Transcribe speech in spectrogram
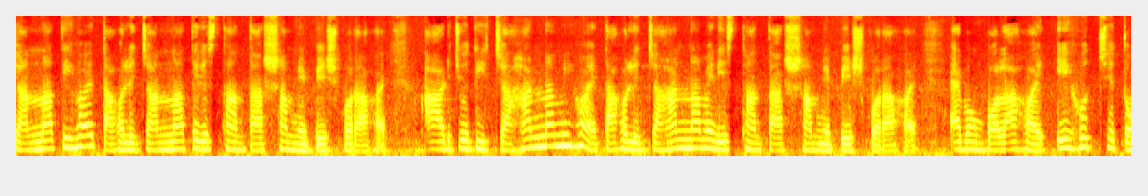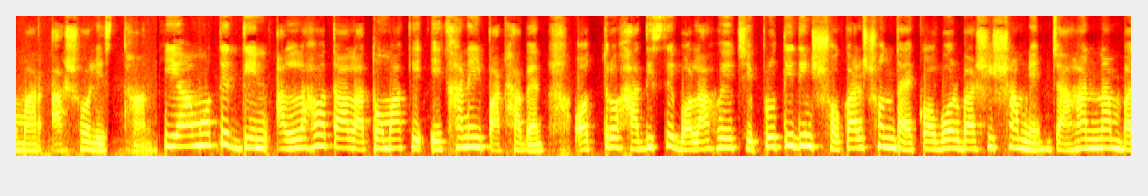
জান্নাতি হয়, তাহলে জান্নাতের স্থান তার সামনে পেশ করা হয়। আর যদি জাহান্নামি হয়, তাহলে জাহান্নামের স্থান তার সামনে পেশ করা হয় এবং বলা হয়, এ হচ্ছে তোমার আসল স্থান। কিয়ামতের দিন আল্লাহ তাআলা তোমাকে এখানেই পাঠাবেন। অত্র হাদিসে বলা হয়েছে, প্রতিদিন সকাল সন্ধ্যায় কবরবাসীর সামনে জাহান্নাম বা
